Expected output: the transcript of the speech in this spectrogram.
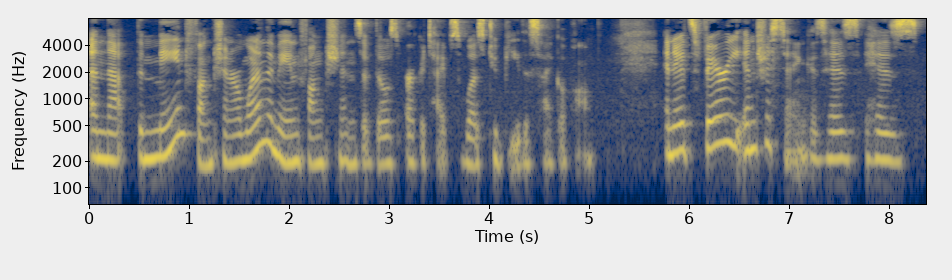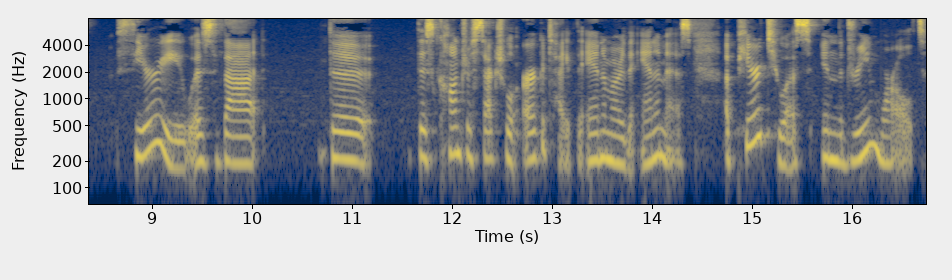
And that the main function, or one of the main functions of those archetypes, was to be the psychopomp. And it's very interesting because his his theory was that the this contrasexual archetype, the anima or the animus, appeared to us in the dream world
